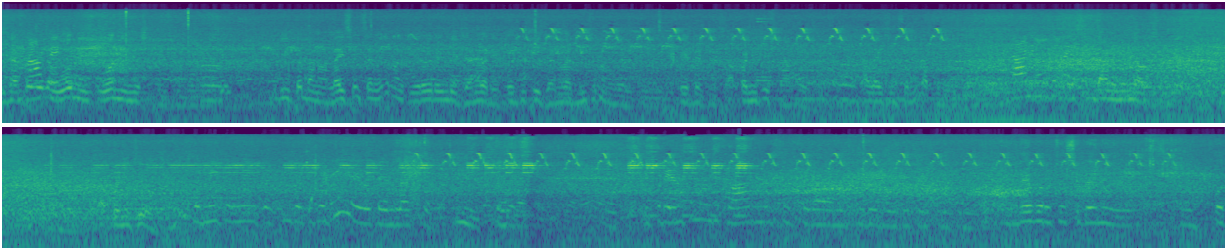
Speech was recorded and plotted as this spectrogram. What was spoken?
ఇదంతా ఓన్ ఓన్ ఇన్వెస్ట్మెంట్ దీంట్లో మనం లైసెన్స్ అనేది మనకి ఇరవై రెండు జనవరి ట్వంటీ టూ జనవరి నుంచి మనం స్టేట్ లైసెన్స్ అప్పటి నుంచి స్టార్ట్ అవుతుంది ఆ లైసెన్స్ అనేది అప్పుడు దాని మీద అవసరం అప్పటి నుంచి వస్తుంది sudah ini. Por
